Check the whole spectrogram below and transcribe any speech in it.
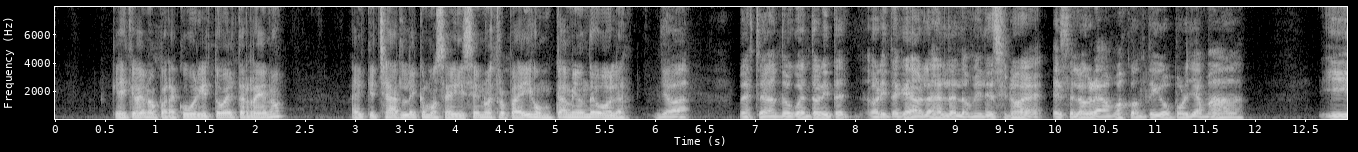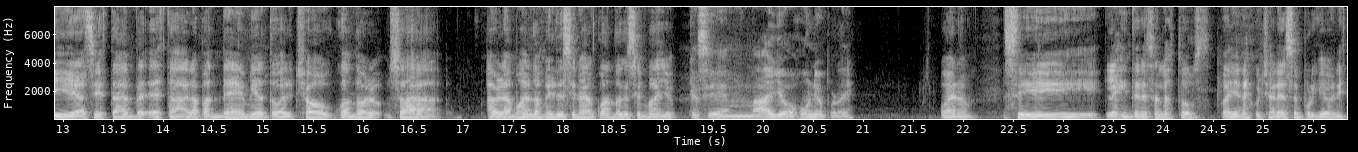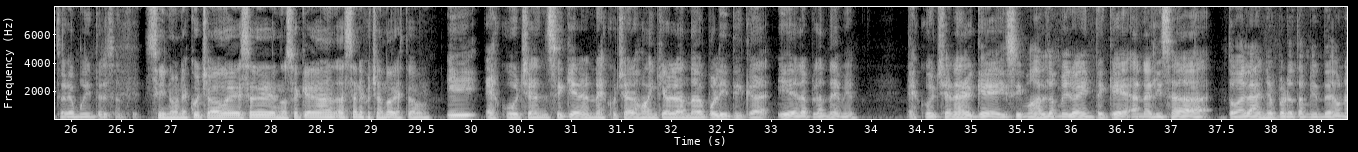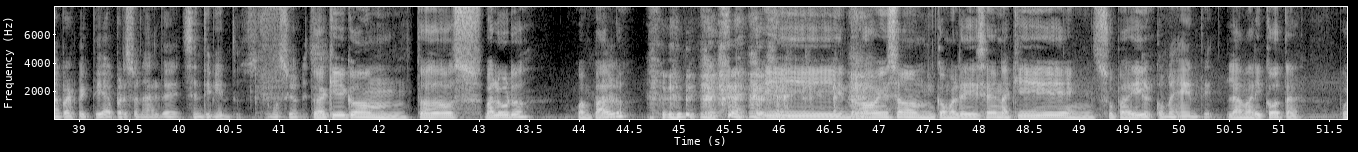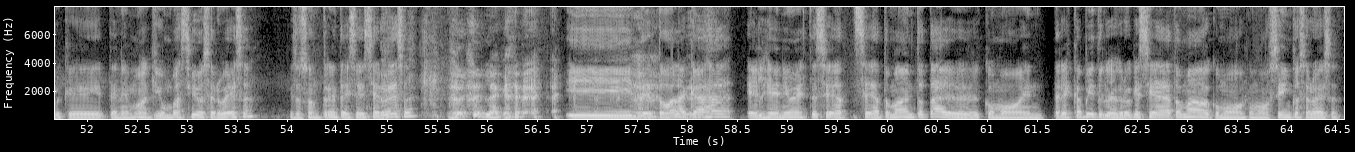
que es que, bueno, para cubrir todo el terreno hay que echarle, como se dice en nuestro país, un camión de bola. Ya va. Me estoy dando cuenta ahorita, ahorita que hablas del del 2019. Ese lo grabamos contigo por llamada. Y así estaba, estaba la pandemia, todo el show. Cuando, hablo- o sea, hablamos del 2019 cuando, que si en mayo. Que si en mayo o junio por ahí. Bueno, si les interesan los tops, vayan a escuchar ese porque hay una historia muy interesante. Si no han escuchado ese, no sé qué hacen escuchando este. aún. Y escuchen, si quieren escuchar a Juanqui hablando de política y de la pandemia, escuchen el que hicimos el 2020 que analiza todo el año, pero también desde una perspectiva personal de sentimientos, emociones. Estoy aquí con todos balurdos, Juan Pablo y Robinson, como le dicen aquí en su país, El come gente. la maricota, porque tenemos aquí un vacío de cerveza, esos son 36 cervezas, La y de toda la caja, el genio este se ha, se ha tomado en total, como en tres capítulos, yo creo que se ha tomado como, como cinco cervezas.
